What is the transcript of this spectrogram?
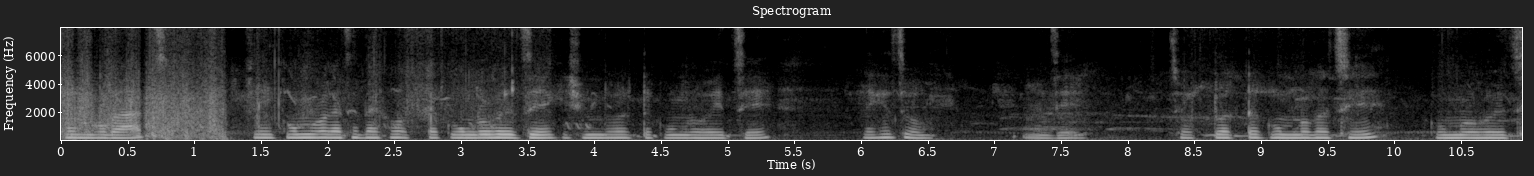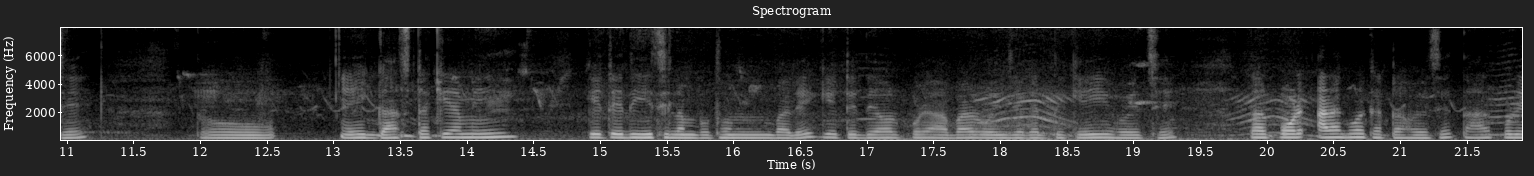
কুমড়ো গাছ। সেই কুমড়ো গাছে দেখো একটা কুমড়ো হয়েছে, কি সুন্দর একটা কুমড়ো হয়েছে। দেখেছ? যে ছোট্ট একটা কুমড়ো গাছে কুমড়ো হয়েছে। তো এই গাছটাকে আমি কেটে দিয়েছিলাম প্রথমবারে। কেটে দেওয়ার পরে আবার ওই জায়গা থেকেই হয়েছে। তারপরে আরেকবার কাটা হয়েছে। তারপরে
